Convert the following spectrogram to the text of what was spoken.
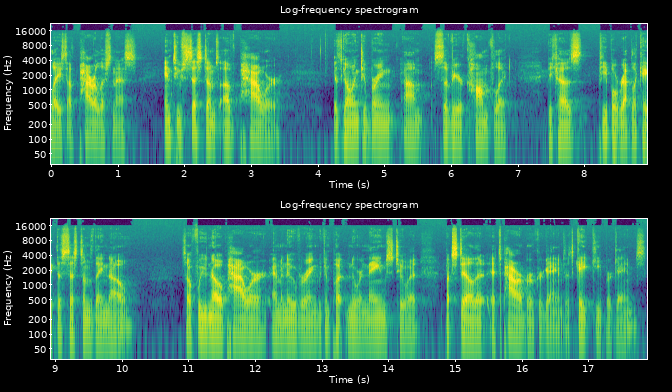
place of powerlessness into systems of power is going to bring um, severe conflict because people replicate the systems they know. So if we know power and maneuvering, we can put newer names to it, but still, it's power broker games, it's gatekeeper games.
